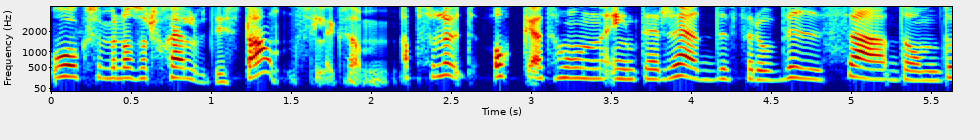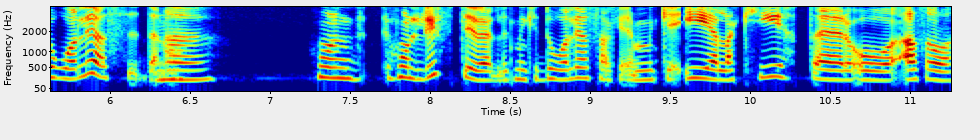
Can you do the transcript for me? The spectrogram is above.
och också med någon sorts självdistans. Liksom. Absolut. Och att hon är inte rädd för att visa de dåliga sidorna. Nej. Hon, hon lyfter ju väldigt mycket dåliga saker. Mycket elakheter och alltså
